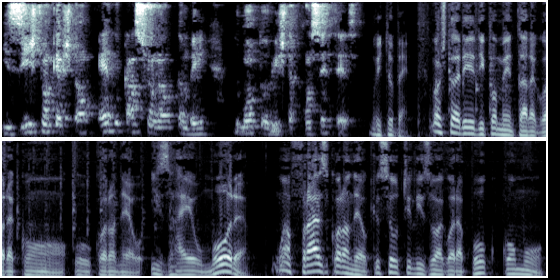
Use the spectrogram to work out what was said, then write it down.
existe uma questão educacional também do motorista, com certeza. Muito bem. Gostaria de comentar agora com o coronel Israel Moura uma frase, coronel, que o senhor utilizou agora há pouco como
